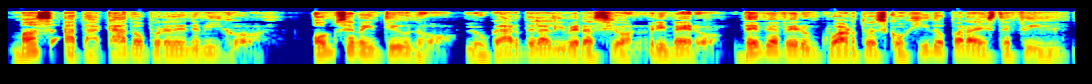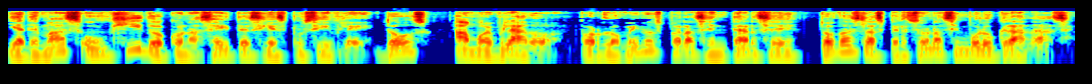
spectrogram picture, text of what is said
más atacado por el enemigo. 1121. Lugar de la liberación. Primero, debe haber un cuarto escogido para este fin y además ungido con aceite si es posible. 2. Amueblado, por lo menos para sentarse todas las personas involucradas.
